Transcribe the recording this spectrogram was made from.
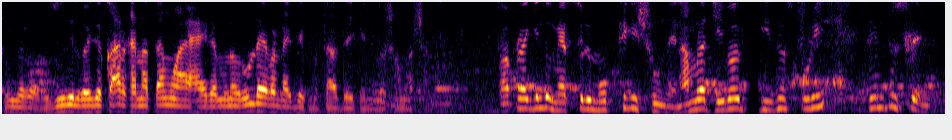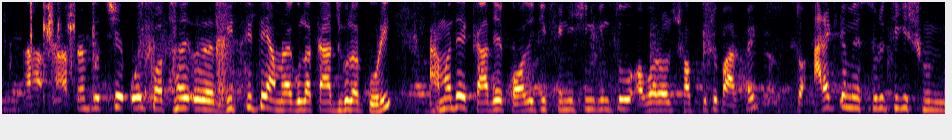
সুন্দর পাবো যদি ভাই যে কারখানা তেমন হাইরে মনে হয় উল্টাই পাল্টাই দেখব তা দেখে নিবো সমস্যা নেই। তো আপনারা কিন্তু ম্যাস্তুরির মুখ থেকেই শুনলেন। আমরা যেভাবে বিজনেস করি সেম টু সেম আপনার হচ্ছে ওই কথার ভিত্তিতে আমরা এগুলা কাজগুলো করি। আমাদের কাজের কোয়ালিটি ফিনিশিং কিন্তু ওভারঅল সব কিছু পারফেক্ট তো আরেকটা মেস্তুরি থেকে শুনব,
